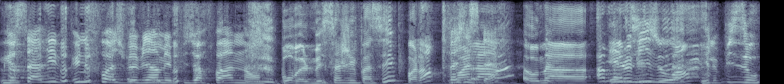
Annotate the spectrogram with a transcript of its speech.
Que ça arrive une fois, je veux bien, mais plusieurs fois, non. Bon, bah le message est passé, voilà. Bah, Voilà. j'espère. On a Amandine. Et le bisou, hein. Et le bisou.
